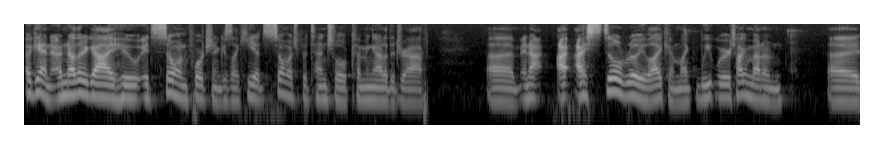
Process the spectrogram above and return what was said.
again, another guy who it's so unfortunate because like he had so much potential coming out of the draft, um, and I, I I still really like him. Like we we were talking about him uh,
